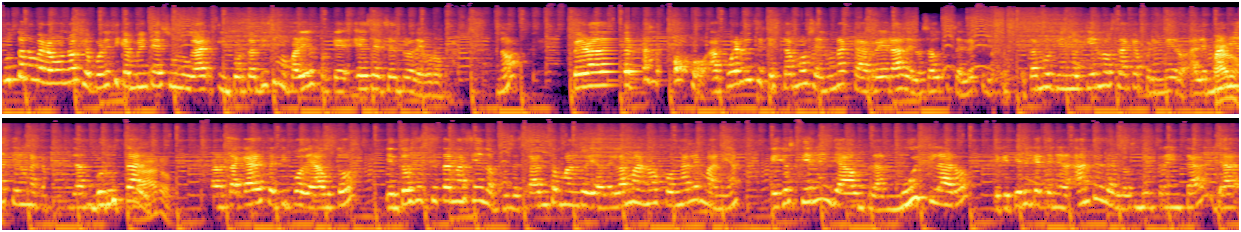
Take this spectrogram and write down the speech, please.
Punto número uno, geopolíticamente es un lugar importantísimo para ellos porque es el centro de Europa, ¿no? Pero además, ojo, acuérdense que estamos en una carrera de los autos eléctricos. Estamos viendo quién lo saca primero. Alemania Claro. tiene una capacidad brutal para sacar este tipo de autos. Y entonces, ¿qué están haciendo? Pues están tomando ya de la mano con Alemania. Ellos tienen ya un plan muy claro de que tienen que tener antes del 2030, ya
